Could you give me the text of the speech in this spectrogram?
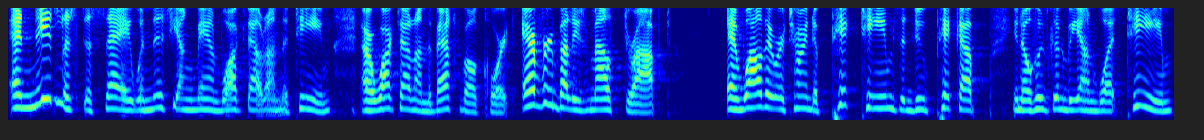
And needless to say, when this young man walked out on the team or walked out on the basketball court, everybody's mouth dropped. And while they were trying to pick teams and do pickup, you know, who's going to be on what team,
